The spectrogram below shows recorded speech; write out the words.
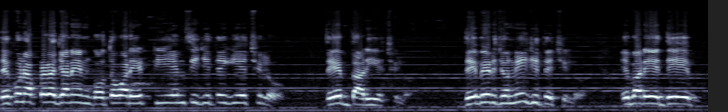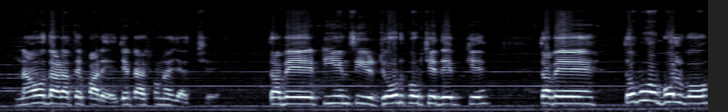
দেখুন, আপনারা জানেন, গতবারে টিএমসি জিতে গিয়েছিল, দেব দাঁড়িয়েছিল। দেবের জন্যেই জিতেছিল। এবারে দেব নাও দাঁড়াতে পারে, যেটা শোনা যাচ্ছে। তবে টিএমসি জোর করছে দেবকে। তবে তবুও বলব,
